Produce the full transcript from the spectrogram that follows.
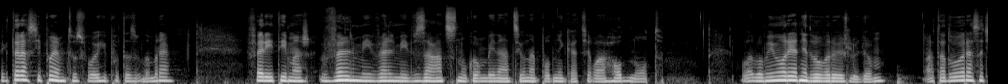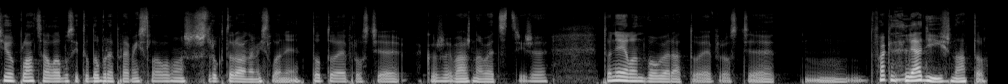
Tak teraz ti poviem tú svoju hypotézu, dobre? Ferry, ty máš veľmi, veľmi vzácnú kombináciu na podnikateľa hodnot. Lebo mimoriadne dôveruješ ľuďom a tá dôvera sa ti opláca, lebo si to dobre premyslel, máš štrukturované myslenie. Toto je proste akože vážna vec. Čiže to nie je len dôvera, to je proste... Mm, fakt hľadíš na to,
